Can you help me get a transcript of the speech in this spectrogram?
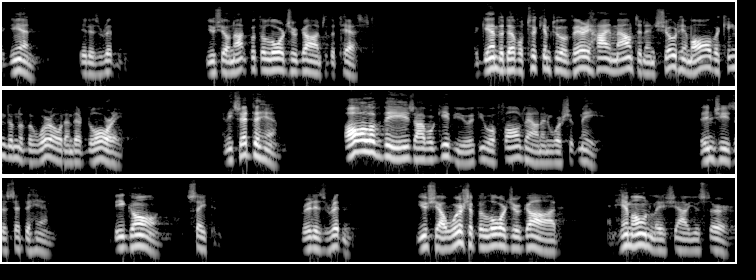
Again, it is written, You shall not put the Lord your God to the test. Again, the devil took him to a very high mountain and showed him all the kingdom of the world and their glory. And he said to him, All of these I will give you if you will fall down and worship me. Then Jesus said to him, Be gone, Satan, for it is written, You shall worship the Lord your God, and him only shall you serve.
